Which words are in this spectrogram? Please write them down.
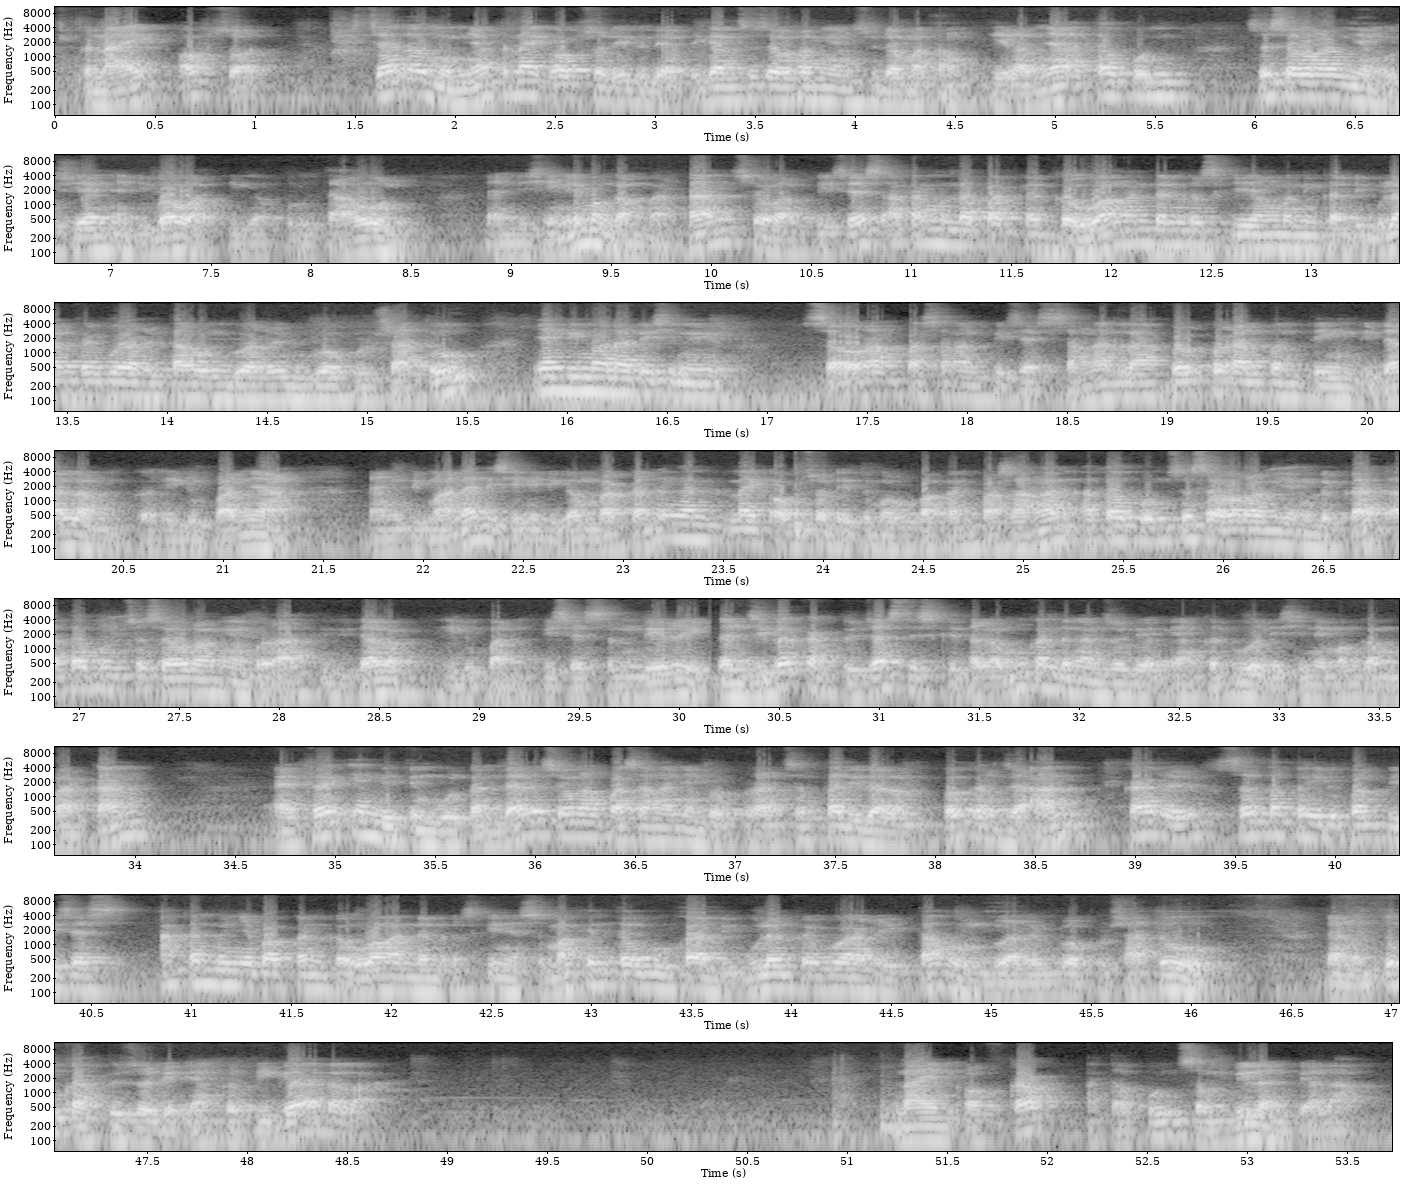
kenaik offshore. Secara umumnya kenaik offshore itu diartikan seseorang yang sudah matang pikirannya ataupun seseorang yang usianya di bawah 30 tahun. Dan di sini menggambarkan seorang Pisces akan mendapatkan keuangan dan rezeki yang meningkat di bulan Februari tahun 2021 yang di mana di sini seorang pasangan Pisces sangatlah berperan penting di dalam kehidupannya yang di mana di sini digambarkan dengan naik option itu merupakan pasangan ataupun seseorang yang dekat ataupun seseorang yang berarti di dalam kehidupan Pisces sendiri. Dan jika kartu Justice kita gabungkan dengan zodiak yang kedua di sini menggambarkan efek yang ditimbulkan dari seorang pasangan yang berperan serta di dalam pekerjaan, karir, serta kehidupan Pisces akan menyebabkan keuangan dan rezekinya semakin terbuka di bulan Februari tahun 2021 dan untuk kartu zodiak yang ketiga adalah nine of cup ataupun sembilan piala.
